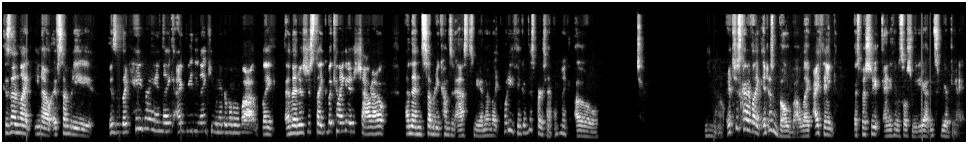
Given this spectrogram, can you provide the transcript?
because then like you know if somebody is like, hey Ryan, like I really like you, whatever, blah blah blah. Like And then it's just like, but can I get a shout out? And then somebody comes and asks me, and they're like, "What do you think of this person?" I'm like, "Oh, you know." It's just kind of like it doesn't bode well. Like I think, especially anything with social media, it needs to be organic,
